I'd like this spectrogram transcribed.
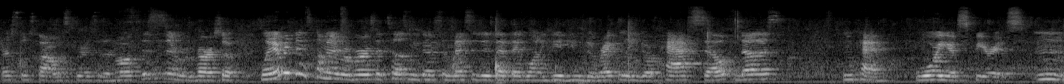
First, we'll start with Spirits of the North. This is in reverse. So when everything's coming in reverse, it tells me there's some messages that they want to give you directly. Your past self does. Okay. Warrior spirits. Mm.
